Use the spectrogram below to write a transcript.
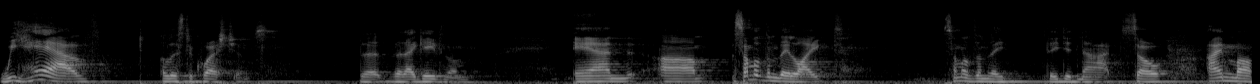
we have a list of questions that, that I gave them. And um, some of them they liked, some of them they, they did not. So I'm, uh,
